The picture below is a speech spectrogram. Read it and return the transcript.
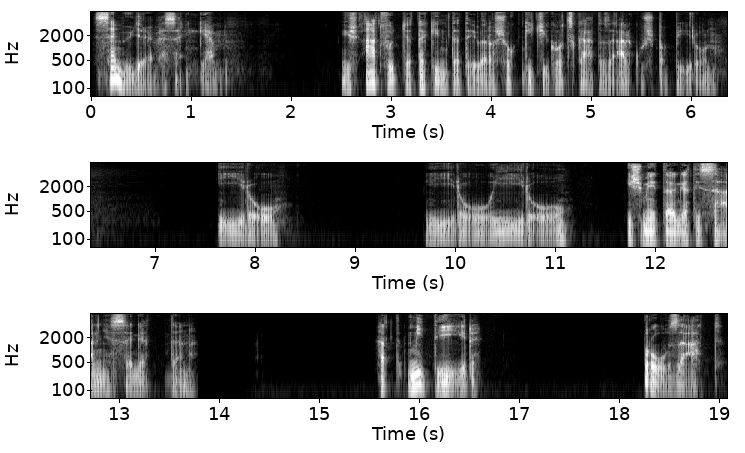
szemügyre vesz engem, és átfutja tekintetével a sok kicsi kockát az árkus papíron. Író, író, író, ismételgeti szárnyeszegetten. Hát mit ír? Prózát.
